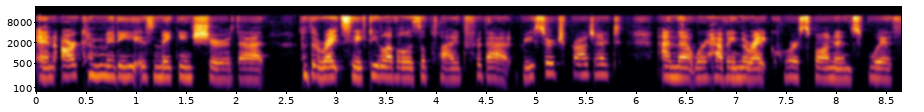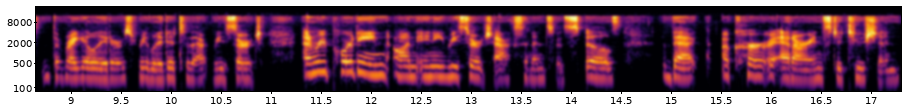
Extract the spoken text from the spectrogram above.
And our committee is making sure that the right safety level is applied for that research project and that we're having the right correspondence with the regulators related to that research and reporting on any research accidents or spills that occur at our institution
